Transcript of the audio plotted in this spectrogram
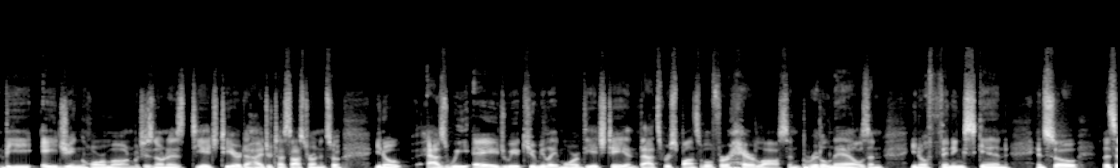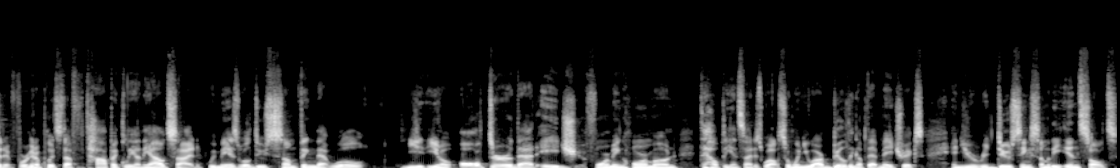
the aging hormone, which is known as DHT or dihydrotestosterone. And so, you know, as we age, we accumulate more of DHT, and that's responsible for hair loss and brittle nails and, you know, thinning skin. And so, listen, if we're going to put stuff topically on the outside, we may as well do something that will you, you know alter that age forming hormone to help the inside as well. So when you are building up that matrix and you're reducing some of the insults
